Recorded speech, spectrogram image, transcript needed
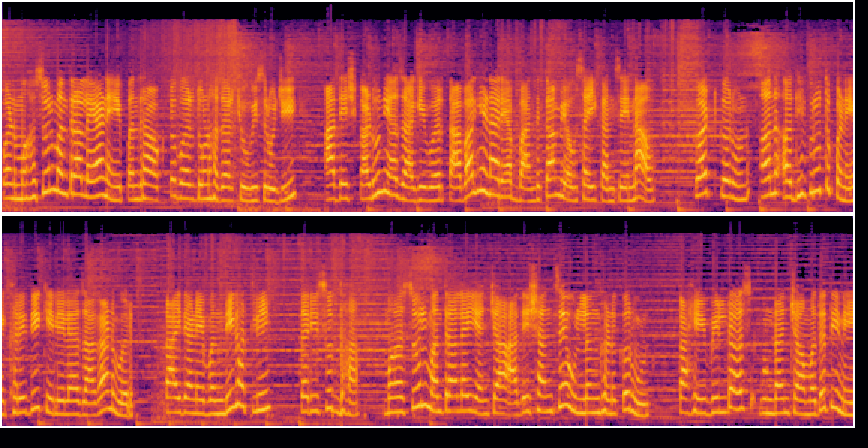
पण महसूल मंत्रालयाने पंधरा ऑक्टोबर दोन हजार चोवीस रोजी आदेश काढून या जागेवर ताबा घेणाऱ्या बांधकाम व्यावसायिकांचे नाव कट करून अनधिकृतपणे खरेदी केलेल्या जागांवर कायद्याने बंदी घातली तरी सुद्धा महसूल मंत्रालय यांच्या आदेशांचे उल्लंघन करून काही बिल्डर्स गुंडांच्या मदतीने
